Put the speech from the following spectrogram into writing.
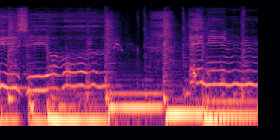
Yüzüyor benim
